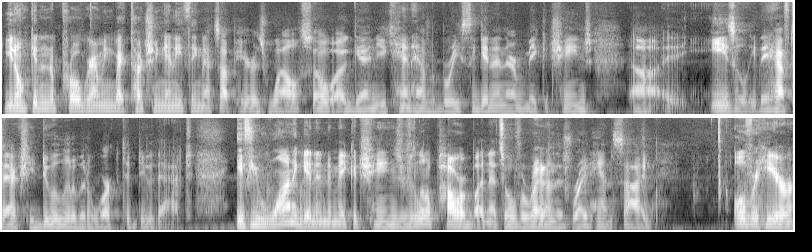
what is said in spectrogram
You don't get into programming by touching anything that's up here as well. So again, you can't have a barista get in there and make a change uh, easily. They have to actually do a little bit of work to do that. If you want to get in to make a change, there's a little power button that's over right on this right hand side. Over here,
